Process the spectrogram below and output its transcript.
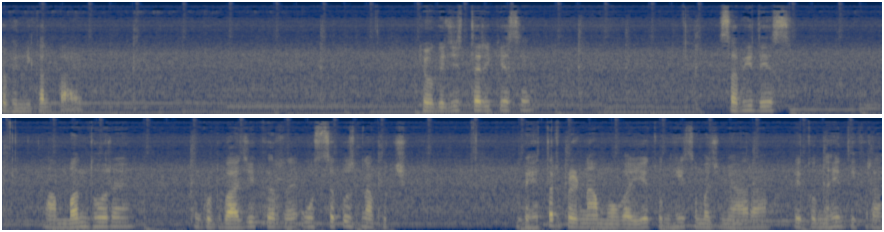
कभी निकल पाएगा? क्योंकि जिस तरीके से सभी देश काम बंद हो रहे हैं, गुटबाजी कर रहे हैं, उससे कुछ ना कुछ बेहतर परिणाम होगा, ये तो नहीं समझ में आ रहा, ये तो नहीं दिख रहा।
